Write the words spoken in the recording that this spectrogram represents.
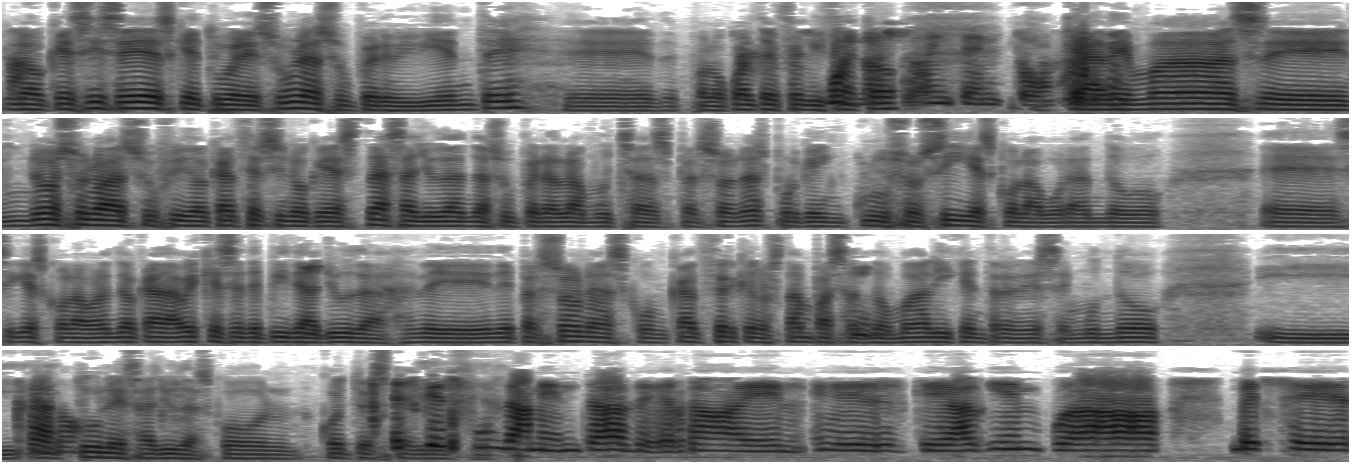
lo que sí sé es que tú eres una superviviente, eh, por lo cual te felicito. Bueno, intento. Que además eh, no solo has sufrido el cáncer, sino que estás ayudando a superarlo a muchas personas, porque incluso sigues colaborando, eh, sigues colaborando cada vez que se te pide ayuda de, personas con cáncer que lo están pasando mal y que entran en ese mundo y, tú les ayudas con, con, tu experiencia. Es que es fundamental, de verdad, el, el que alguien pueda verse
